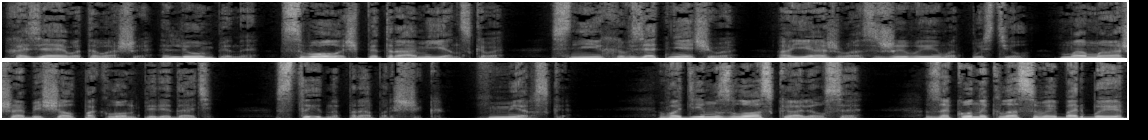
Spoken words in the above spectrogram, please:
Хозяева-то ваши, люмпины, сволочь Петра Амьенского. С них взять нечего, а я же вас живым отпустил. Мамаша обещал поклон передать. Стыдно, прапорщик. Мерзко. Вадим зло оскалился. Законы классовой борьбы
